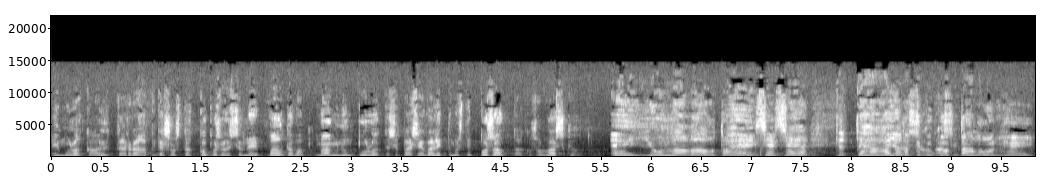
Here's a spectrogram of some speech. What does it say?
Ei mullakaan yhtään rahaa. Pitäisi ostaa Koposelle sellainen valtava magnum pullo, että se pääsee välittömästi posauttaa, kun se on laskeutunut. Ei jumalauta, hei. Se, sehän, te, tehän hajotatte koko asian- talon, hei.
